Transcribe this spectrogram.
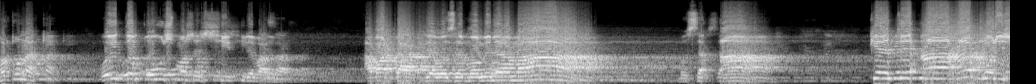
ঘটনা কি? ওই তো পৌষ মাসের শীত রে বাজার। আবার ডাক দিয়ে বলছে মমিনের মা বলছে আ। কে আ করিস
